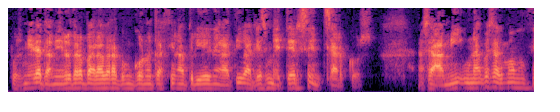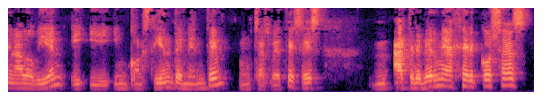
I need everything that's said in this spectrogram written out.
Pues mira, también otra palabra con connotación a priori negativa, que es meterse en charcos. O sea, a mí una cosa que me ha funcionado bien y, y inconscientemente muchas veces es atreverme a hacer cosas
